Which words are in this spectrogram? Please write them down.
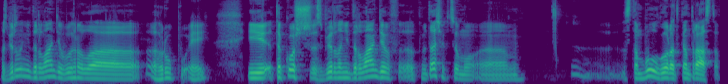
А Збірна Нідерландів виграла групу А. І також збірна Нідерландів, е, пам'ятаєш, як в цьому е, Стамбул, город контрастів.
